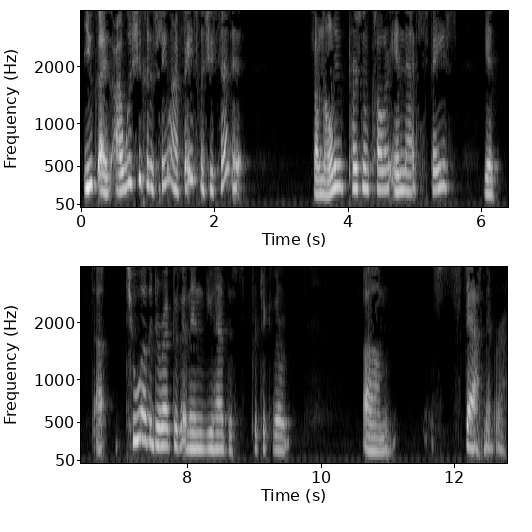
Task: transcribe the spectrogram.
You guys, I wish you could have seen my face when she said it. So I'm the only person of color in that space. You had uh, two other directors, and then you had this particular um, staff member.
